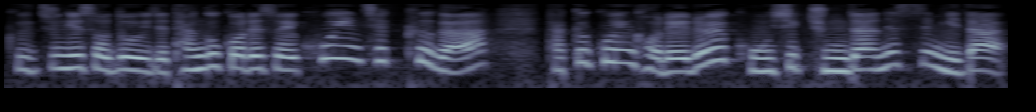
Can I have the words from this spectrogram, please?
그 중에서도 이제 당국 거래소의 코인 체크가 다크코인 거래를 공식 중단했습니다.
